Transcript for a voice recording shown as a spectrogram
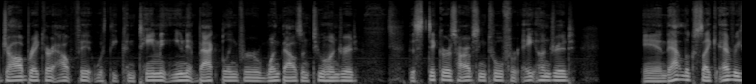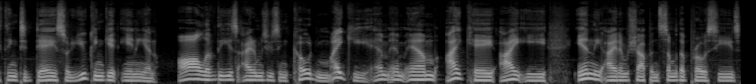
jawbreaker outfit with the containment unit backbling for 1200 the stickers harvesting tool for 800 and that looks like everything today. So you can get any and all of these items using code Mikey M M M I K I E in the item shop, and some of the proceeds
